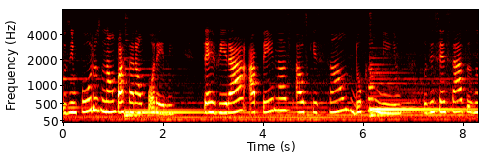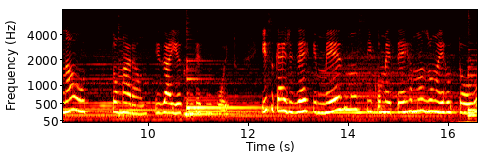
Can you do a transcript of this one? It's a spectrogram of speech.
Os impuros não passarão por ele. Servirá apenas aos que são do caminho. Os insensatos não o tomarão. Isaías 35:8. Isso quer dizer que mesmo se cometermos um erro tolo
